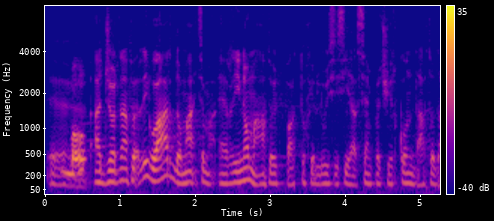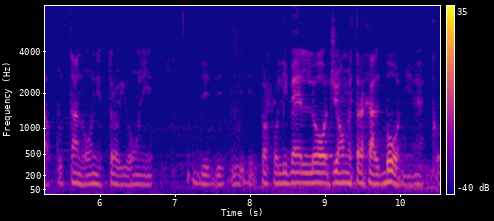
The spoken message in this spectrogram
eh, Boh. aggiornato al riguardo, ma insomma è rinomato il fatto che lui si sia sempre circondato da puttanoni e troioni di, di- di proprio livello geometra Calboni, ecco.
